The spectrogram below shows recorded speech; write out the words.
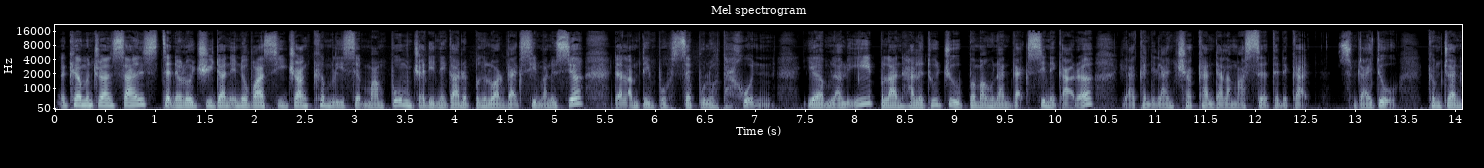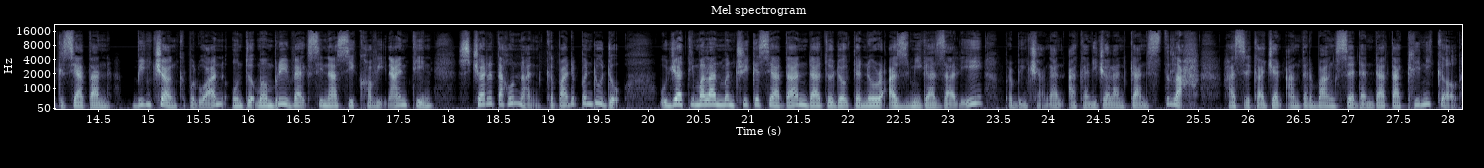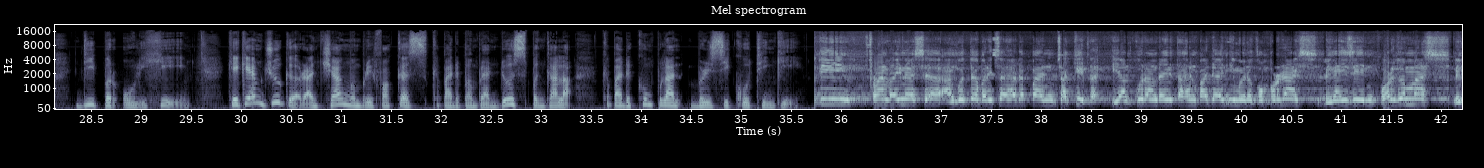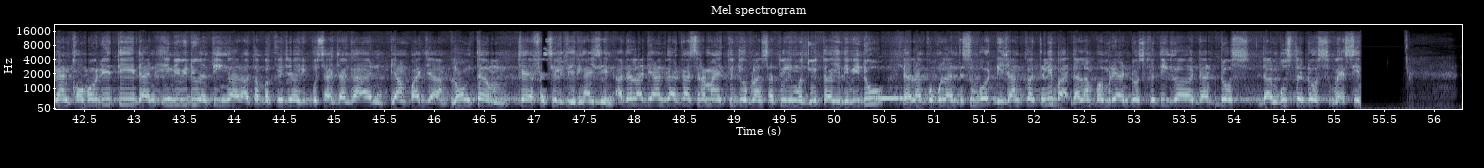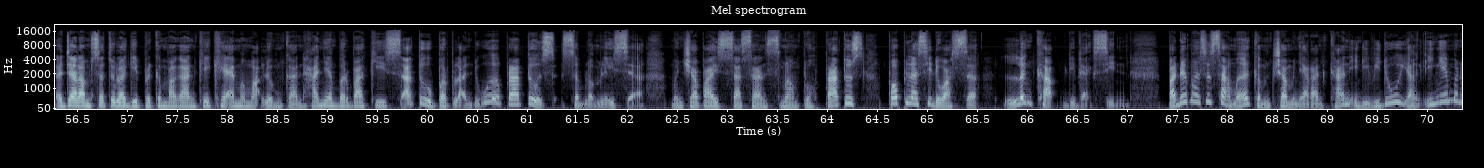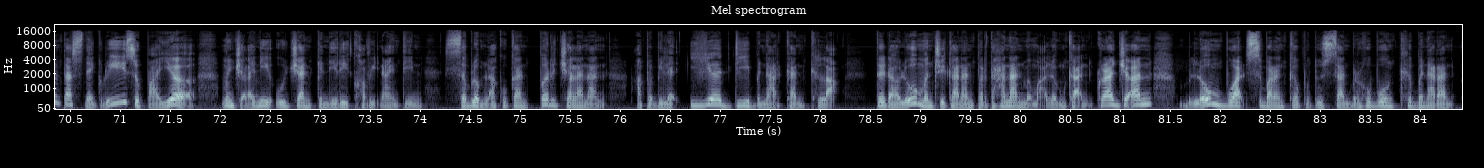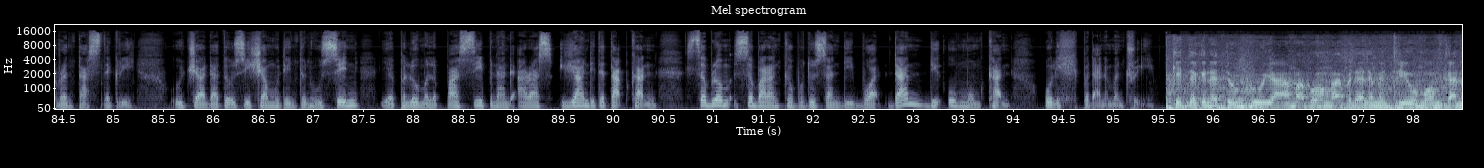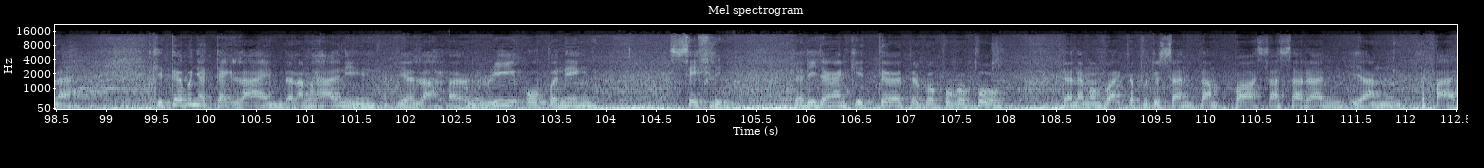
Kementerian Sains, Teknologi dan Inovasi jangka Malaysia mampu menjadi negara pengeluar vaksin manusia dalam tempoh 10 tahun. Ia melalui Pelan Hala Tuju Pembangunan Vaksin Negara yang akan dilancarkan dalam masa terdekat. Sementara itu, Kementerian Kesihatan bincang keperluan untuk memberi vaksinasi COVID-19 secara tahunan kepada penduduk. Ujar Timbalan Menteri Kesihatan Dato Dr Nur Azmi Ghazali, perbincangan akan dijalankan setelah hasil kajian antarabangsa dan data klinikal diperolehi. KKM juga rancang memberi fokus kepada pemberian dos penggalak kepada kumpulan berisiko tinggi frontliners anggota barisan hadapan sakit yang kurang daya tahan badan immunocompromised dengan izin warga emas dengan komoditi dan individu yang tinggal atau bekerja di pusat jagaan yang panjang. Long term care facility dengan izin. Adalah dianggarkan seramai 7.15 juta individu dalam kumpulan tersebut dijangka terlibat dalam pemberian dos ketiga dan dos dan booster dos vaksin dalam satu lagi perkembangan, KKM memaklumkan hanya berbaki 1.2% sebelum Malaysia mencapai sasaran 90% populasi dewasa lengkap divaksin. Pada masa sama, Kementerian menyarankan individu yang ingin merentas negeri supaya menjalani ujian kendiri COVID-19 sebelum melakukan perjalanan apabila ia dibenarkan kelak. Terdahulu, Menteri Kanan Pertahanan memaklumkan kerajaan belum buat sebarang keputusan berhubung kebenaran rentas negeri. Ujar Datuk Sri Syamuddin Tun Hussein, ia perlu melepasi penanda aras yang ditetapkan sebelum sebarang keputusan dibuat dan diumumkan oleh Perdana Menteri. Kita kena tunggu yang amat berhormat Perdana Menteri umumkanlah. Kita punya tagline dalam hal ni ialah uh, reopening safely. Jadi jangan kita tergopoh-gopoh dan membuat keputusan tanpa sasaran yang tepat.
